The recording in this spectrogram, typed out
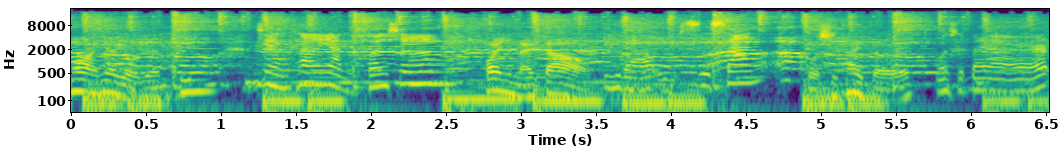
话要有人听，健康要你关心。欢迎来到，医疗五四三，我是泰德。我是贝尔。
